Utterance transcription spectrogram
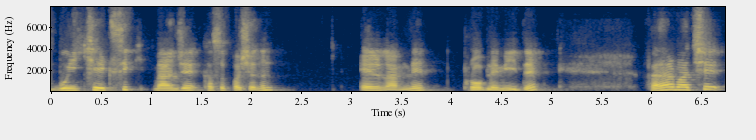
bu iki eksik bence Kasımpaşa'nın en önemli problemiydi. Fenerbahçe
